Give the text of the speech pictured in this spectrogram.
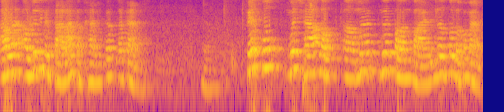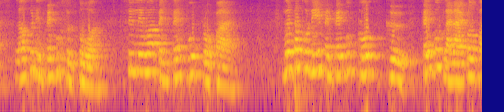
เอาละเอาเรื่องที่เป็นสาระสำคัญก็แล้วกัน Facebook เมื่อเช้าเราเอ่อเมื่อเมื่อตอนบ่ายเริ่มต้นเราเข้ามา เราพูดถึง Facebook ส่วนตัว ซึ่งเรียกว่าเป็น Facebook Profile เมื่อสักครู่นี้เป็น Facebook Group คือ Facebook หลาย ๆ โปรไฟ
